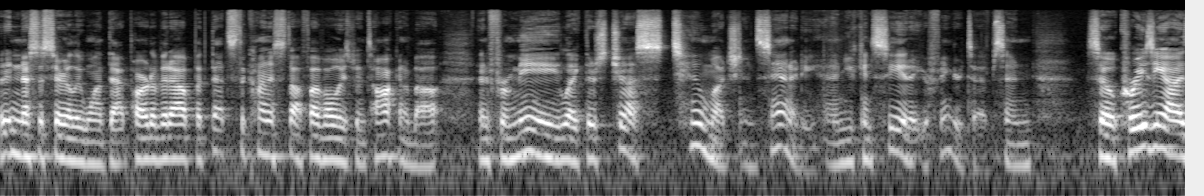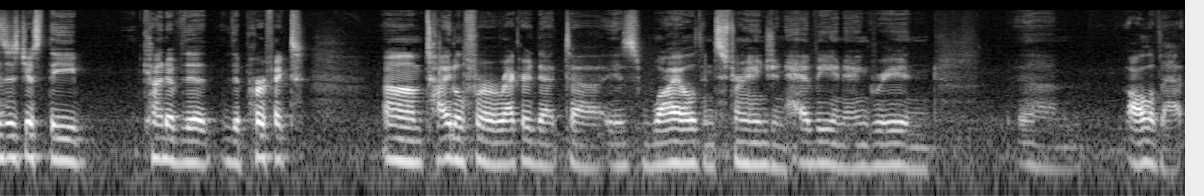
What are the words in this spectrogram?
I didn't necessarily want that part of it out, but that's the kind of stuff I've always been talking about. And for me, like there's just too much insanity, and you can see it at your fingertips. And so Crazy Eyes is just the kind of the the perfect um, title for a record that uh, is wild and strange and heavy and angry and um, all of that.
